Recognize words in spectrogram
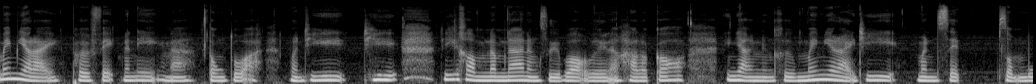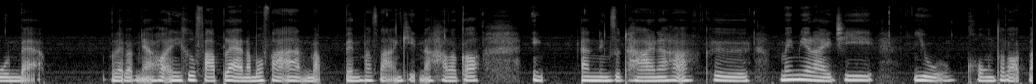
ไม่มีอะไร perfect นั่นเองนะ ตรงตัวเหมือนที่ที่ที่คำนำหน้าหนังสือบอกเลยนะคะ แล้วก็อีกอย่างหนึ่งคือไม่มีอะไรที่มันเสร็จสมบูรณ์แบบอะไรแบบเนี้ยเพราะอันนี้คือฟ้าแปลนะเพราะฟ้าอ่านแบบเป็นภาษาอังกฤษนะคะ แล้วก็อีกอันหนึ่งสุดท้ายนะคะ คือไม่มีอะไรที่อยู่คงตลอดไป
